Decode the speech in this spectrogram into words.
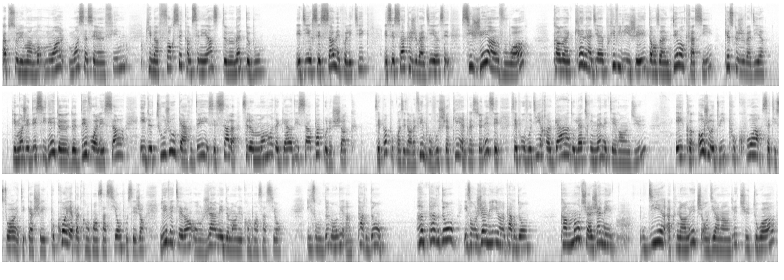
Absolument. Moi, moi, ça, c'est un film qui m'a forcé comme cinéaste de me mettre debout et dire c'est ça mes politiques et c'est ça que je vais dire. Si j'ai un voix comme un Canadien privilégié dans une démocratie, qu'est-ce que je vais dire? Puis moi, j'ai décidé de, de dévoiler ça et de toujours garder, c'est ça là, c'est le moment de garder ça, pas pour le choc. C'est pas pourquoi c'est dans le film, pour vous choquer, impressionner, c'est pour vous dire, regarde où l'être humain était rendu et qu'aujourd'hui, pourquoi cette histoire été cachée? Pourquoi il n'y a pas de compensation pour ces gens? Les vétérans n'ont jamais demandé de compensation. Ils ont demandé un pardon. Un pardon! Ils n'ont jamais eu un pardon. Comment tu as jamais dire acknowledge, on dit en anglais, tu dois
